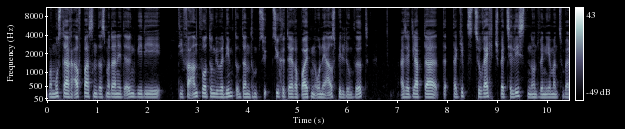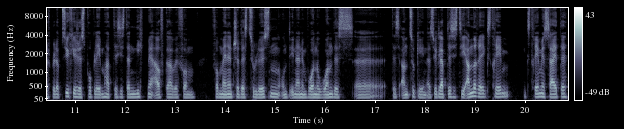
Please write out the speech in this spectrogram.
Man muss da auch aufpassen, dass man da nicht irgendwie die, die Verantwortung übernimmt und dann zum Psychotherapeuten ohne Ausbildung wird. Also ich glaube, da, da, da gibt es zu Recht Spezialisten und wenn jemand zum Beispiel ein psychisches Problem hat, das ist dann nicht mehr Aufgabe vom, vom Manager das zu lösen und in einem One-on-One das, äh, das anzugehen. Also ich glaube, das ist die andere extrem, extreme Seite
